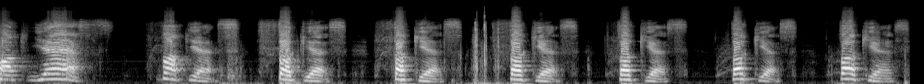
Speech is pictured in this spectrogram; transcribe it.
Fuck yes! Fuck yes! Fuck yes! Fuck yes! Fuck yes! Fuck yes! Fuck yes! Fuck yes!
